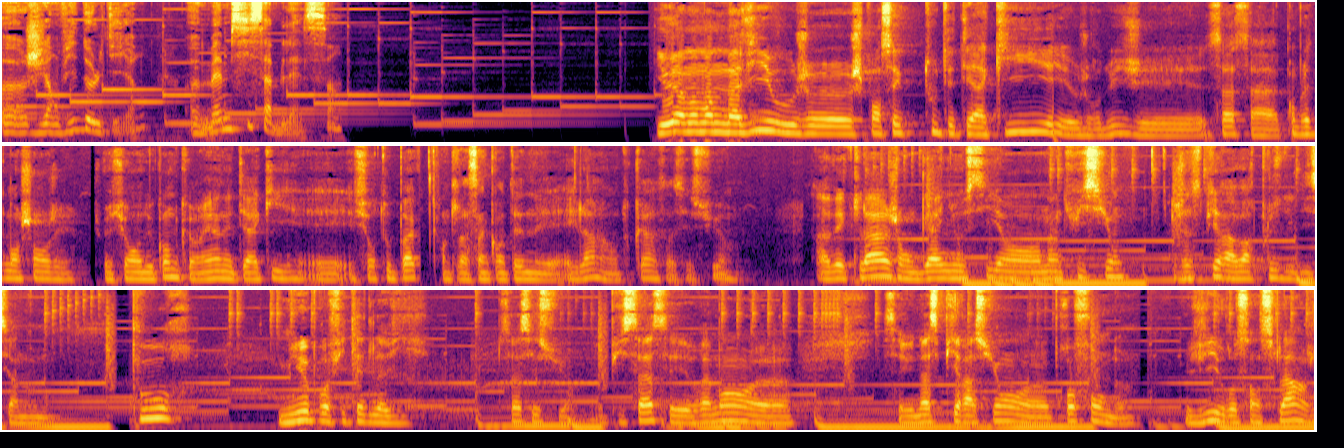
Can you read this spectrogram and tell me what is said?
euh, j'ai envie de le dire, même si ça blesse. Il y a eu un moment de ma vie où je, je pensais que tout était acquis et aujourd'hui j'ai ça ça a complètement changé. Je me suis rendu compte que rien n'était acquis et, surtout pas quand la cinquantaine est, là en tout cas ça c'est sûr. Avec l'âge on gagne aussi en intuition. J'aspire à avoir plus de discernement pour mieux profiter de la vie. Ça c'est sûr. Et puis ça c'est vraiment euh, c'est une aspiration euh, profonde. Vivre au sens large.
